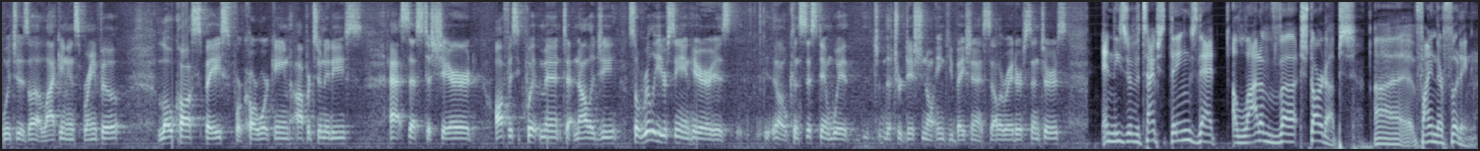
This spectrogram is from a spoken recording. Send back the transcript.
which is uh, lacking in Springfield. Low cost space for co-working opportunities. Access to shared office equipment, technology. So really, you're seeing here is you know consistent with the traditional incubation accelerator centers. And these are the types of things that a lot of uh, startups uh, find their footing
